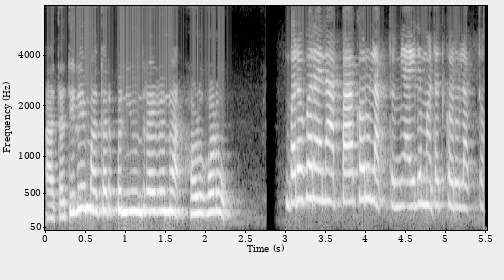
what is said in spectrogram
आता तिलाही म्हातारपण येऊन राहिलं ना हळूहळू. बरोबर आहे ना आपा करू लागतो मी आईला मदत करू लागतो.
